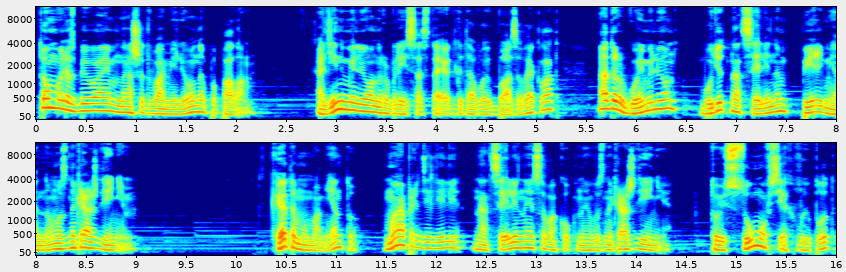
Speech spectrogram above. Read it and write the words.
то мы разбиваем наши 2 миллиона пополам. 1 миллион рублей составит годовой базовый оклад, а другой миллион будет нацеленным переменным вознаграждением. К этому моменту мы определили нацеленные совокупные вознаграждения – то есть сумму всех выплат,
